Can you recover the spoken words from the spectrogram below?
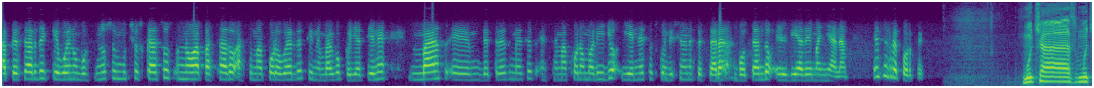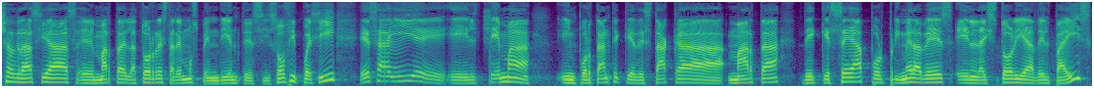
a pesar de que, bueno, pues, no son muchos casos, no ha pasado a semáforo verde, sin embargo, pues ya tiene más eh, de tres meses en semáforo amarillo y en esas condiciones estará votando el día de mañana. Ese es el reporte. Muchas, muchas gracias, eh, Marta de la Torre. Estaremos pendientes. Y Sofi, pues sí, es ahí eh, el tema importante que destaca Marta de que sea por primera vez en la historia del país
